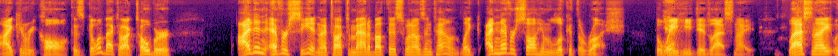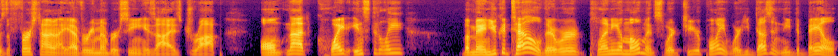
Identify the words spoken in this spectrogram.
I can recall because going back to October, I didn't ever see it. And I talked to Matt about this when I was in town. Like I never saw him look at the rush the yeah. way he did last night. Last night was the first time I ever remember seeing his eyes drop all not quite instantly, but man, you could tell there were plenty of moments where, to your point, where he doesn't need to bail,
